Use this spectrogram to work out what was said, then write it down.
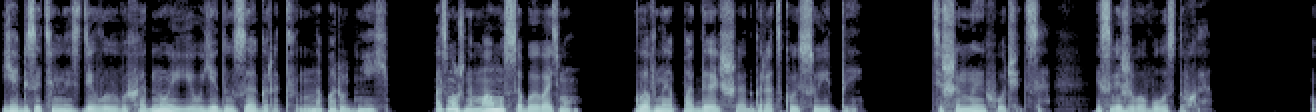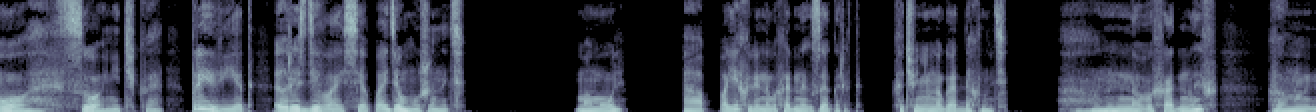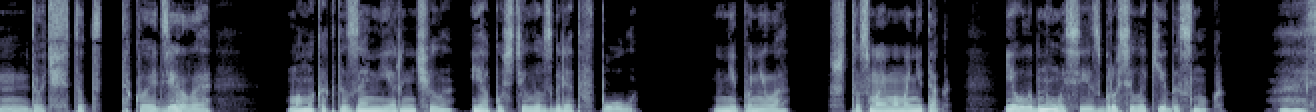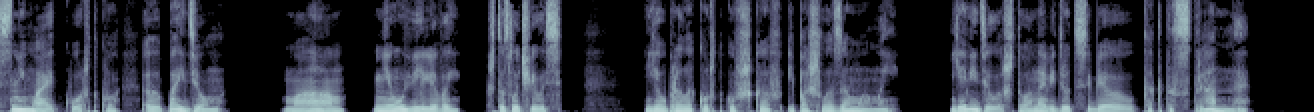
я обязательно сделаю выходной и уеду за город на пару дней. Возможно, маму с собой возьму. Главное, подальше от городской суеты. Тишины хочется и свежего воздуха. «О, Сонечка, привет. Раздевайся, пойдем ужинать». «Мамуль, а поехали на выходных за город? Хочу немного отдохнуть». «На выходных? Эм, дочь, тут такое дело...» Мама как-то занервничала и опустила взгляд в пол. Не поняла, что с моей мамой не так. Я улыбнулась и сбросила кеды с ног. «Снимай куртку, э, пойдем. «Мам, не увиливай. Что случилось?» Я убрала куртку в шкаф и пошла за мамой. Я видела, что она ведет себя как-то странно.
